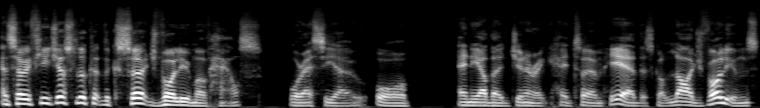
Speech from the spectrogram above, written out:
And so if you just look at the search volume of house or SEO or any other generic head term here that's got large volumes,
